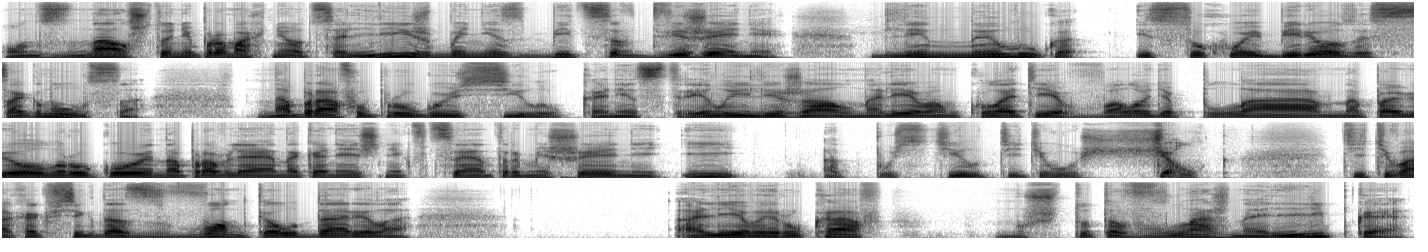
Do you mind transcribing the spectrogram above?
Он знал, что не промахнется, лишь бы не сбиться в движениях. Длинный лук из сухой березы согнулся, набрав упругую силу. Конец стрелы лежал на левом кулаке. Володя плавно повел рукой, направляя наконечник в центр мишени и отпустил тетиву. Щелк! Тетива, как всегда, звонко ударила, а левый рукав, ну что-то влажное, липкое,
